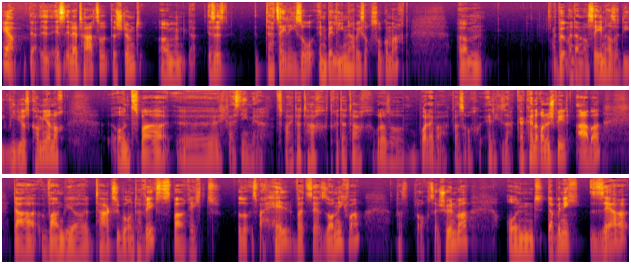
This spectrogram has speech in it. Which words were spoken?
ja, ist in der Tat so, das stimmt. Ähm, es ist tatsächlich so, in Berlin habe ich es auch so gemacht. Ähm, wird man dann auch sehen, also die Videos kommen ja noch. Und zwar, äh, ich weiß nicht mehr, zweiter Tag, dritter Tag oder so, whatever, was auch ehrlich gesagt gar keine Rolle spielt. Aber da waren wir tagsüber unterwegs. Es war recht, also es war hell, weil es sehr sonnig war, was auch sehr schön war. Und da bin ich sehr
